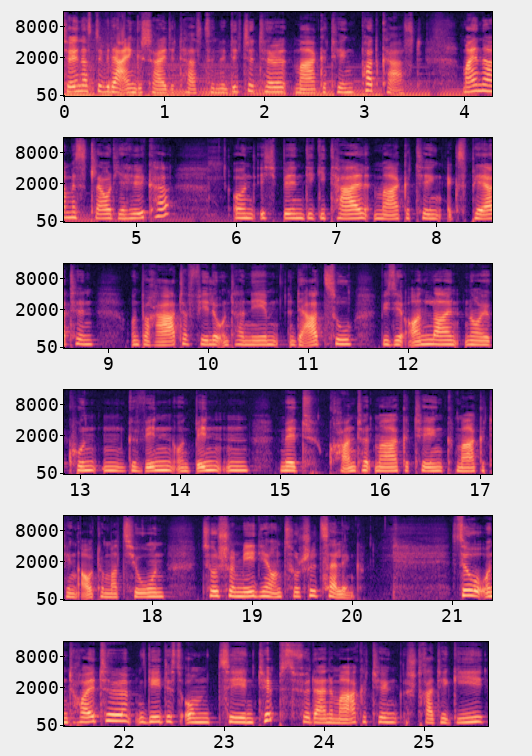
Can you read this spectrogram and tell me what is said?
schön, dass du wieder eingeschaltet hast in den Digital Marketing Podcast. Mein Name ist Claudia Hilker und ich bin Digital-Marketing-Expertin und berate viele Unternehmen dazu, wie sie online neue Kunden gewinnen und binden mit Content Marketing, Marketing Automation, Social Media und Social Selling. So, und heute geht es um zehn Tipps für deine Marketingstrategie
